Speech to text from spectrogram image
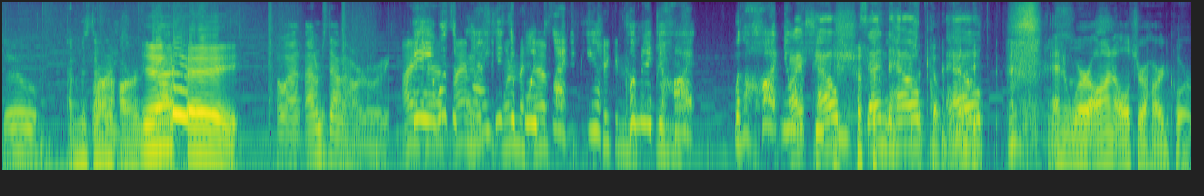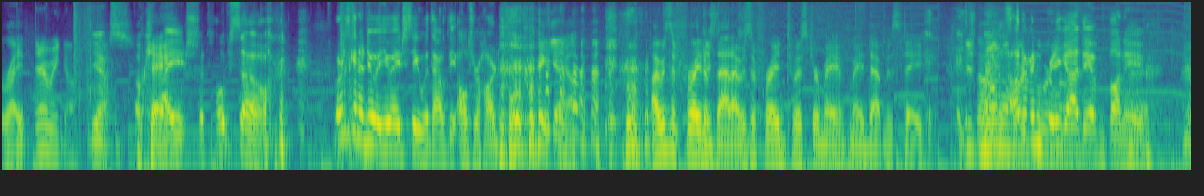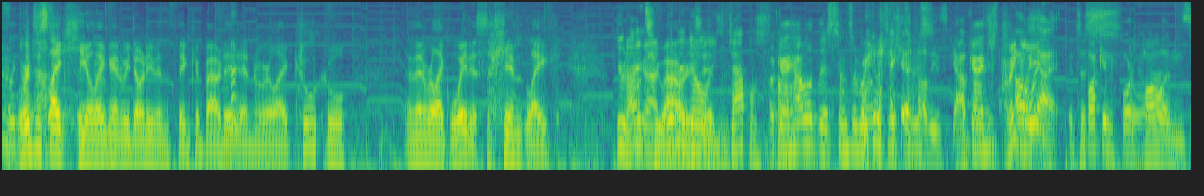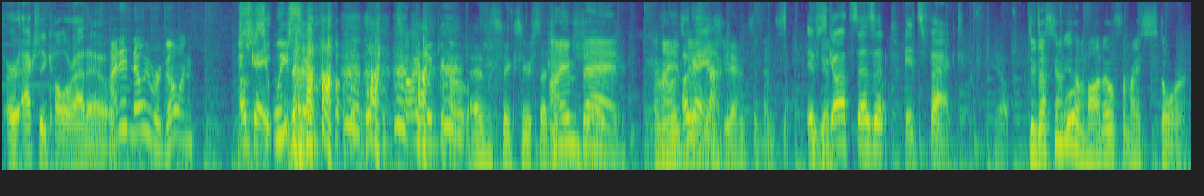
two. I'm just down a heart. hard. Yay! Oh, Adam's down a heart already. I Hey, have, what's up, guys? It's one your boy a half Platinum here, chicken coming at your heart with a hot new I issue. help. Send help. Help. And we're on ultra hardcore, right? There we go. Yes. Okay. I should hope so. We're just gonna do a UHC without the ultra hardcore. yeah. I was afraid of that. I was afraid Twister may have made that mistake. Just normal that would have been pretty mode. goddamn funny. We're just like healing and we don't even think about it, and we're like, cool, cool. And then we're like, wait a second, like, Dude, I God. Two where'd hours get all in. apples. Okay, how about this? Since I Where wrote did I get all these scalpels? Okay, I just Are we oh going? yeah, it's a fucking Fort. Collins, or actually Colorado. I didn't know we were going. Okay, we said time ago. And six, you're such a I'm joke. bad. Everyone's Okay. getting achievements in NC. if Scott says it, it's fact. Yep. Dude, that's gonna be the motto for my store.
